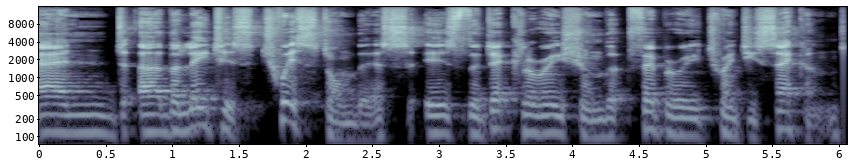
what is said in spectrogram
And uh, the latest twist on this is the declaration that February 22nd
